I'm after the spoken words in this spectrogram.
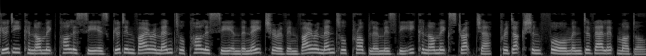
Good economic policy is good environmental policy and the nature of environmental problem is the economic structure, production form and develop model.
